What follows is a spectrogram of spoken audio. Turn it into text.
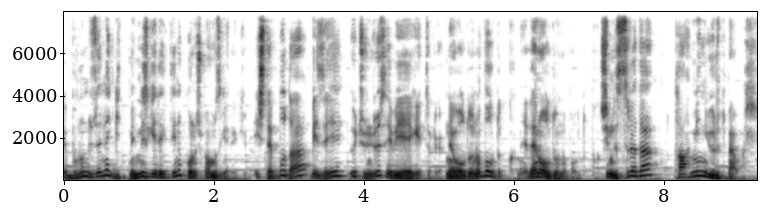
ve bunun üzerine gitmemiz gerektiğini konuşmamız gerekiyor. İşte bu da bizi üçüncü seviyeye getiriyor. Ne olduğunu bulduk. Neden olduğunu bulduk. Şimdi sırada tahmin yürütme var.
